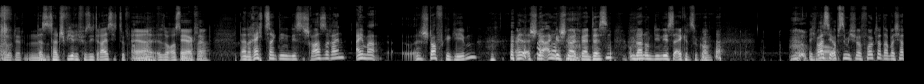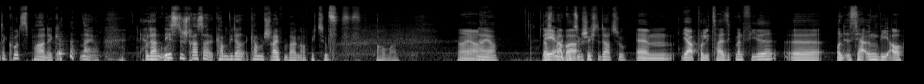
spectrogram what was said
So, der, Das ist halt schwierig für sie 30 zu fahren, Mhm. Ja. ne? so aus dem Ja. Dann rechts direkt in die nächste Straße rein, einmal äh, Stoff gegeben, äh, schnell angeschnallt währenddessen, um dann um die nächste Ecke zu kommen. Ich weiß Wow. nicht, ob sie mich verfolgt hat, aber ich hatte kurz Panik. Naja. Und dann gut. nächste Straße kam wieder kam ein Streifenwagen auf mich zu. Oh Mann. Naja. Naja. Das Nee, ist meine aber- kurze Geschichte dazu. Ähm, ja, Polizei sieht man viel äh, und ist ja irgendwie auch,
